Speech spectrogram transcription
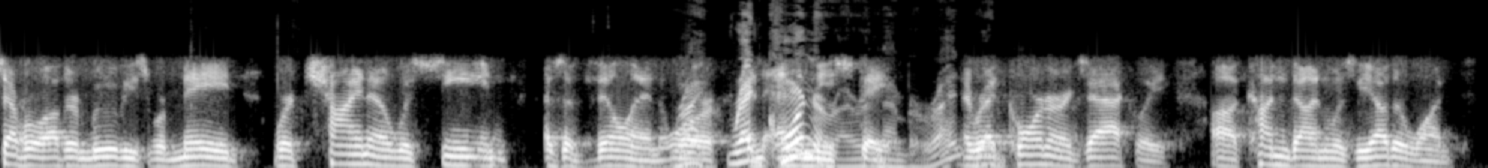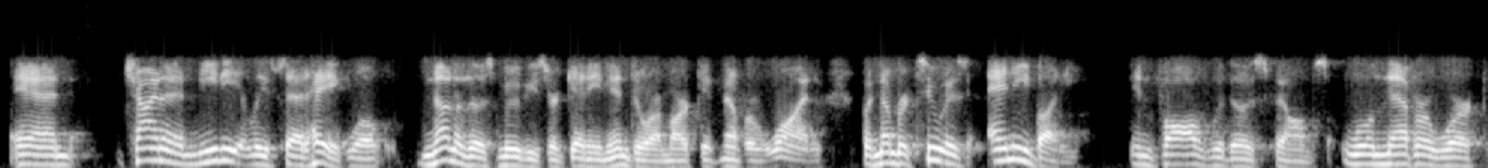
several other movies were made where China was seen as a villain or right. Red an Corner, enemy state. I remember, right? A Red Corner, exactly. Uh, Kundun was the other one. And China immediately said, hey, well, none of those movies are getting into our market, number one. But number two is anybody involved with those films will never work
